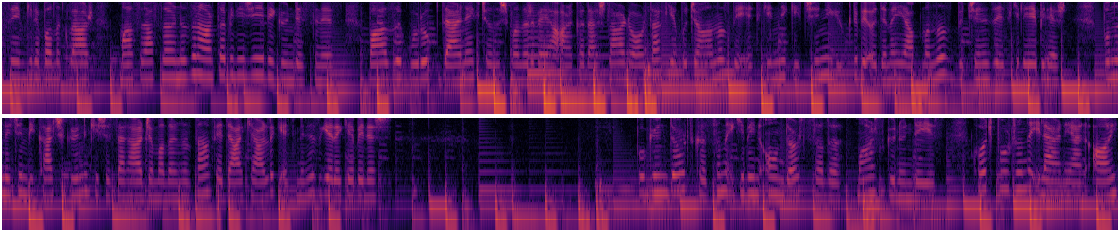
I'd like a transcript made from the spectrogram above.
Sevgili balıklar. Masraflarınızın artabileceği bir gündesiniz. Bazı grup, dernek çalışmaları veya arkadaşlarla ortak yapacağınız bir etkinlik için yüklü bir ödeme yapmanız bütçenizi etkileyebilir. Bunun için birkaç gün kişisel harcamalarınızdan fedakarlık etmeniz gerekebilir. Bugün 4 Kasım 2014 Salı, Mars günündeyiz. Koç burcunda ilerleyen ay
